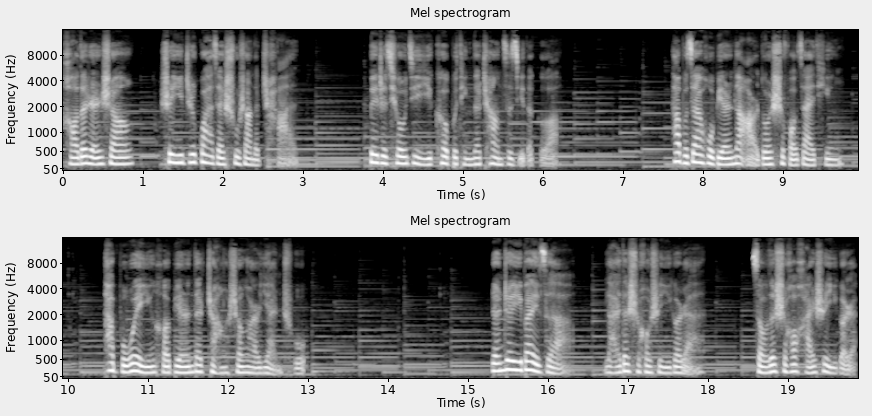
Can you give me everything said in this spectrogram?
好的人生是一只挂在树上的蝉。”对着秋季一刻不停的唱自己的歌。他不在乎别人的耳朵是否在听，他不为迎合别人的掌声而演出。人这一辈子，来的时候是一个人，走的时候还是一个人。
